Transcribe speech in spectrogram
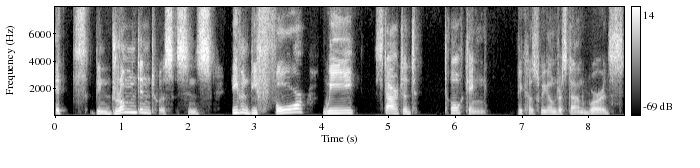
it's been drummed into us since even before we started talking, because we understand words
